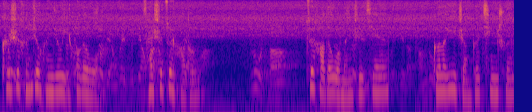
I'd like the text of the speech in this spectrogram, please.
可是很久很久以后的我。才是最好的我，最好的我们之间，隔了一整个青春，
